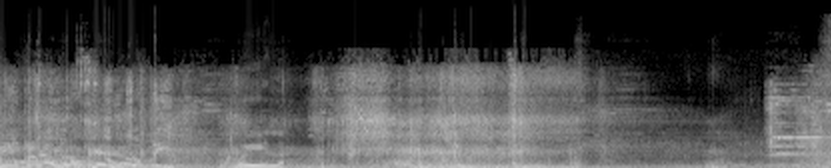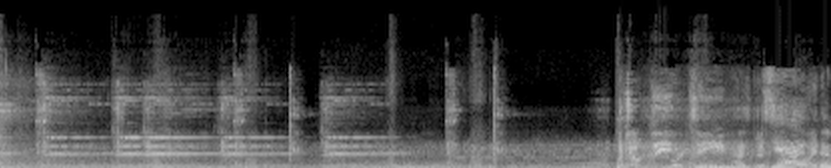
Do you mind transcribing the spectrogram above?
เลนกลางของเราถูกโจมตีเวนละโจมตี Your team has destroyed a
